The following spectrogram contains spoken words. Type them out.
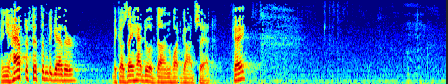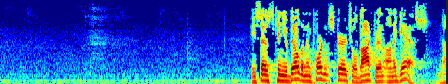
And you have to fit them together because they had to have done what God said. Okay? He says, Can you build an important spiritual doctrine on a guess? No,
